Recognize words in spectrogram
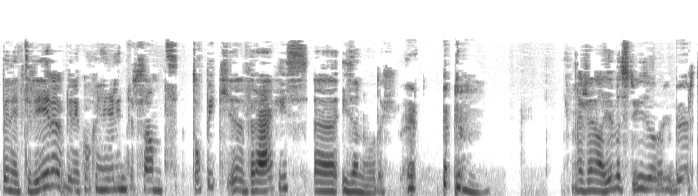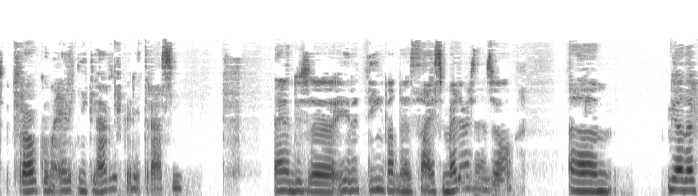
penetreren vind ik ook een heel interessant topic. De vraag is, uh, is dat nodig? er zijn al heel veel studies over gebeurd. Vrouwen komen eigenlijk niet klaar door penetratie. En dus heel het ding van de size matters en zo. Um, ja, daar,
